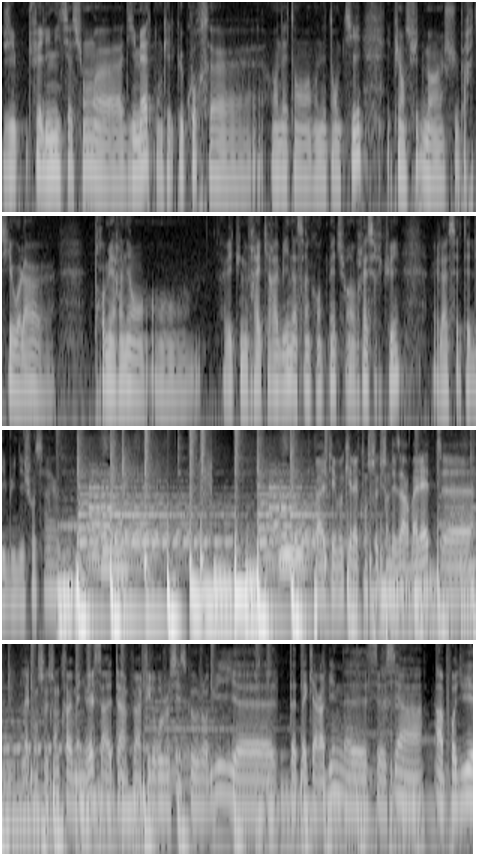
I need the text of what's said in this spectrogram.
j'ai fait l'initiation à 10 mètres, donc quelques courses euh, en, étant, en étant petit. Et puis ensuite, ben, je suis parti, voilà, euh, première année en, avec une vraie carabine à 50 mètres sur un vrai circuit. Et là, c'était le début des choses sérieuses. Tu as évoqué la construction des arbalètes. Euh, la construction de travail manuel, ça a été un peu un fil rouge aussi, parce qu'aujourd'hui, ta, ta, carabine, c'est aussi un, un produit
